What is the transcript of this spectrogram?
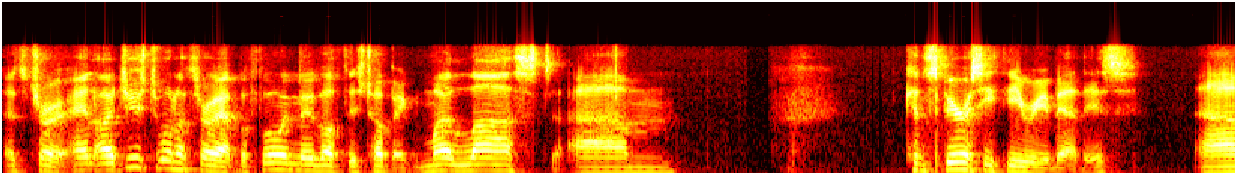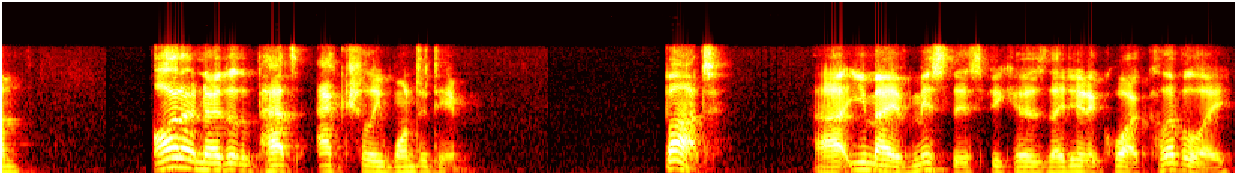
That's true. And I just want to throw out before we move off this topic, my last um, conspiracy theory about this. Um, I don't know that the Pats actually wanted him, but uh, you may have missed this because they did it quite cleverly.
